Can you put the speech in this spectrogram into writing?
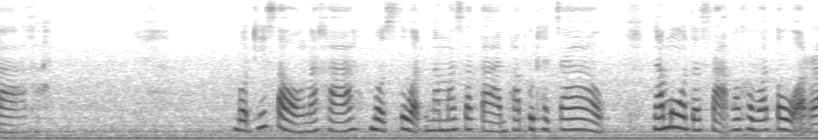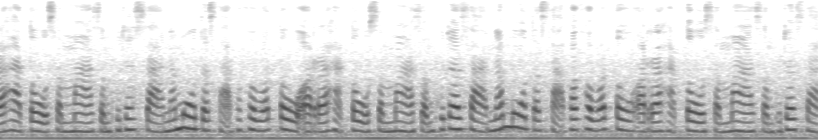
ตาค่ะ บทที่สองนะคะ บทสวดนมัสการพระพุทธเจ้า นโมตัสสะภะคะวะโตอะระหะโตสัมมาสัมพุทธัสสะนโมตัสสะภะคะวะโตอะระหะโตสัมมาสัมพุทธัสสะนโมตัสสะภะคะวะโตอะระหะโตสัมมาสัมพุทธัสสะ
